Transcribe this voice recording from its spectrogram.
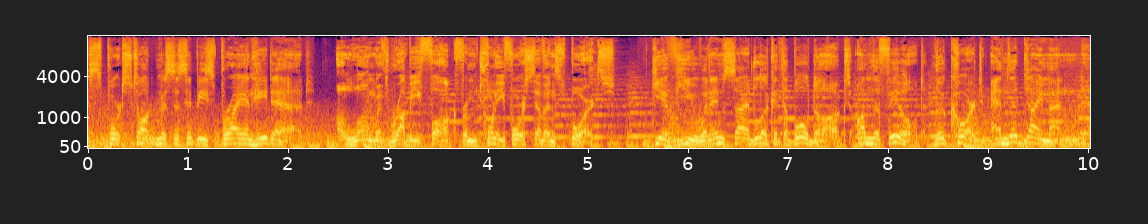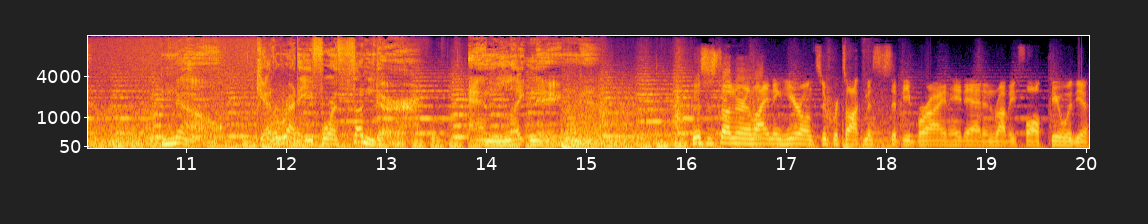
Sports Talk Mississippi's Brian Hadad, along with Robbie Faulk from 24 7 Sports, give you an inside look at the Bulldogs on the field, the court, and the diamond. Now, get ready for Thunder and Lightning. This is Thunder and Lightning here on Super Talk Mississippi. Brian Hadad and Robbie Faulk here with you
